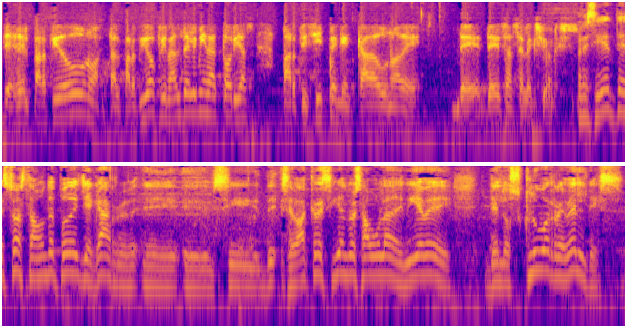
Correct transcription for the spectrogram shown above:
desde el partido 1 hasta el partido final de eliminatorias, participen en cada una de, de, esas elecciones. Presidente, ¿esto hasta dónde puede llegar? Eh, eh, si se va creciendo esa bola de nieve de, los clubes rebeldes.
